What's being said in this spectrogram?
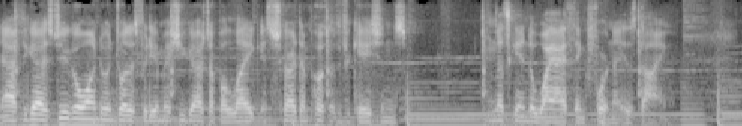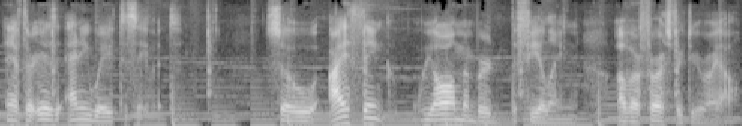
Now, if you guys do go on to enjoy this video, make sure you guys drop a like and subscribe and post notifications. And let's get into why I think Fortnite is dying, and if there is any way to save it. So, I think we all remembered the feeling of our first Victory Royale.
